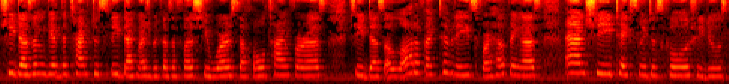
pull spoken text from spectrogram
she doesn't get the time to sleep that much because of us. She works the whole time for us. She does a lot of activities for helping us. And she takes me to school. She does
